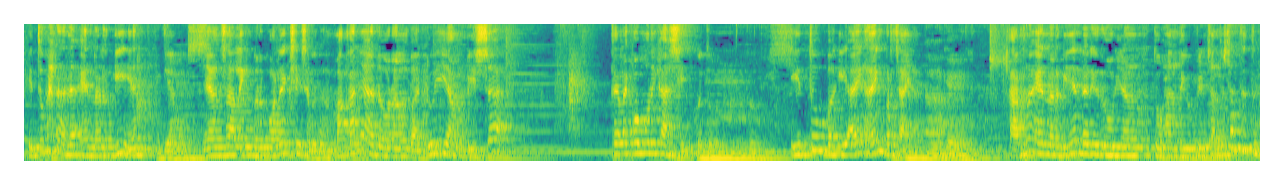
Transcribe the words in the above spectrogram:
Itu kan ada energi ya, Yes. yang saling berkoneksi sebenarnya. Makanya ada orang Baduy yang bisa telekomunikasi. betul betul Itu bagi aing aing percaya. Oke. Karena energinya dari ruh yang Tuhan tiupin satu-satu tuh.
